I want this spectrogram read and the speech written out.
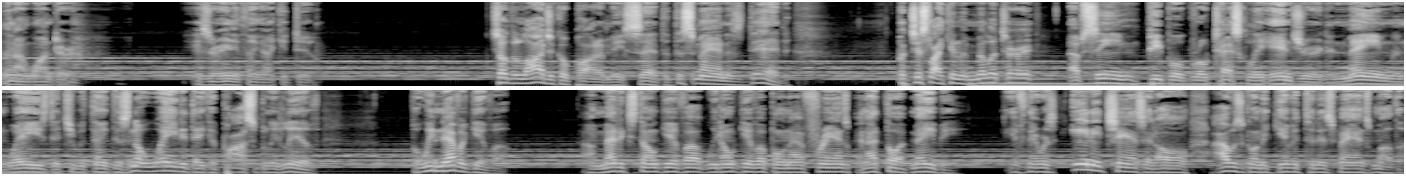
Then I wonder, is there anything I could do? So the logical part of me said that this man is dead. But just like in the military, I've seen people grotesquely injured and maimed in ways that you would think there's no way that they could possibly live. But we never give up. Our medics don't give up. We don't give up on our friends. And I thought maybe, if there was any chance at all, I was going to give it to this man's mother.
